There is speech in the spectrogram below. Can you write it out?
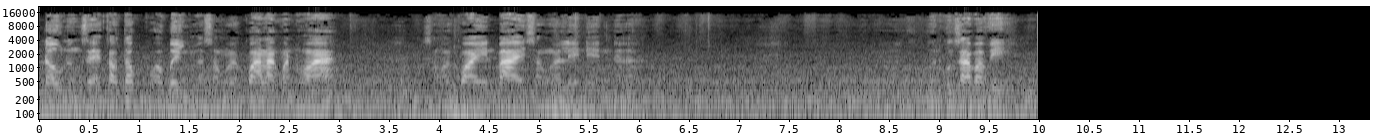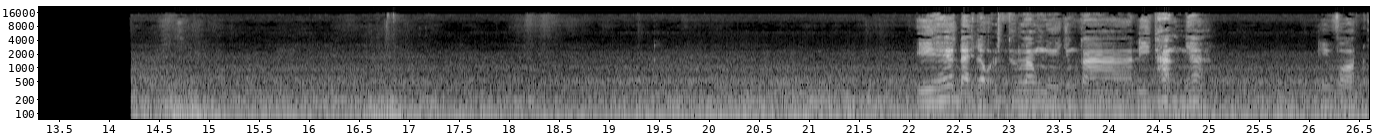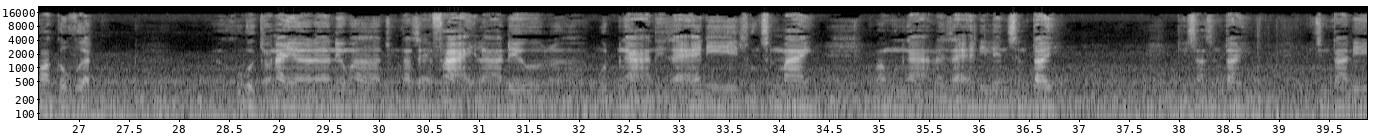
đầu đường rẽ cao tốc Hòa Bình và xong rồi qua làng văn hóa. Xong rồi qua Yên Bài, xong rồi lên đến ờ, vườn quốc gia Ba Vì. Đi hết đại lộ Thăng Long thì chúng ta đi thẳng nhá. Đi vọt qua cầu vượt vực chỗ này nếu mà chúng ta rẽ phải là đều một ngả thì rẽ đi xuống sân Mai và một ngả là rẽ đi lên sân Tây. Thị xã Sân Tây. Chúng ta đi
